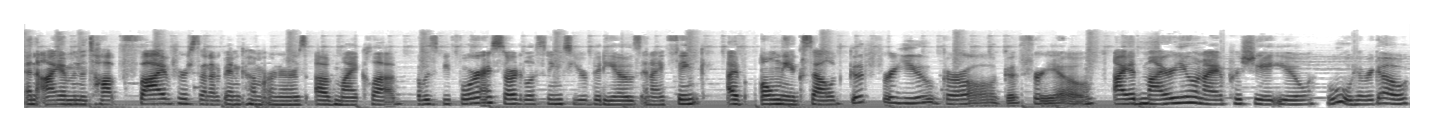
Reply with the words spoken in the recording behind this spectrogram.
and I am in the top 5% of income earners of my club. It was before I started listening to your videos, and I think I've only excelled. Good for you, girl. Good for you. I admire you and I appreciate you. Ooh, here we go.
